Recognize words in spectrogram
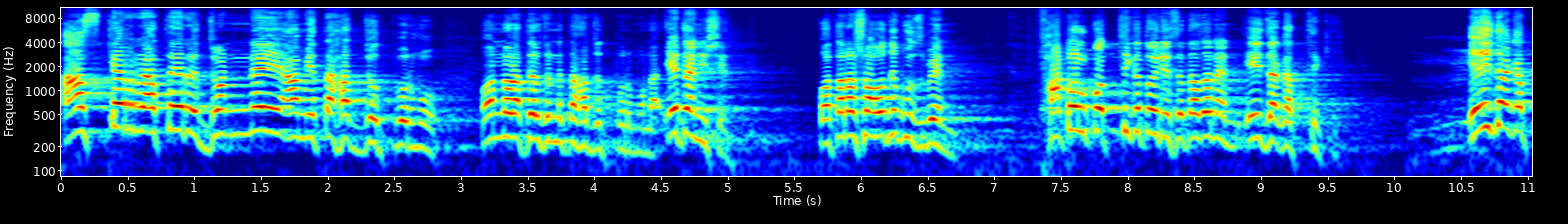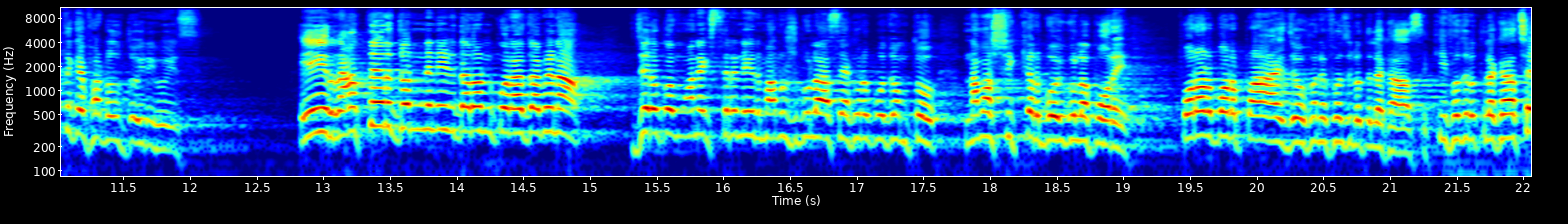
আজকের রাতের জন্যেই আমি তাহাজ্জত পড়মু। অন্য রাতের জন্য তাহাজ্জত পড়মু না। এটা নিষেধ। কথাটা সহজে বুঝবেন। ফাটল থেকে তৈরি হয়েছে তা জানেন? এই জায়গার থেকে। এই জায়গার থেকে ফাটল তৈরি হয়েছে। এই রাতের জন্য নির্ধারণ করা যাবে না। যেরকম অনেক শ্রেণির মানুষগুলো আছে এখনও পর্যন্ত নামাজ শিক্ষার বইগুলো পড়ে। পড়ার পর প্রায় যে ওখানে ফজিলত লেখা আছে। কি ফজিলত লেখা আছে?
